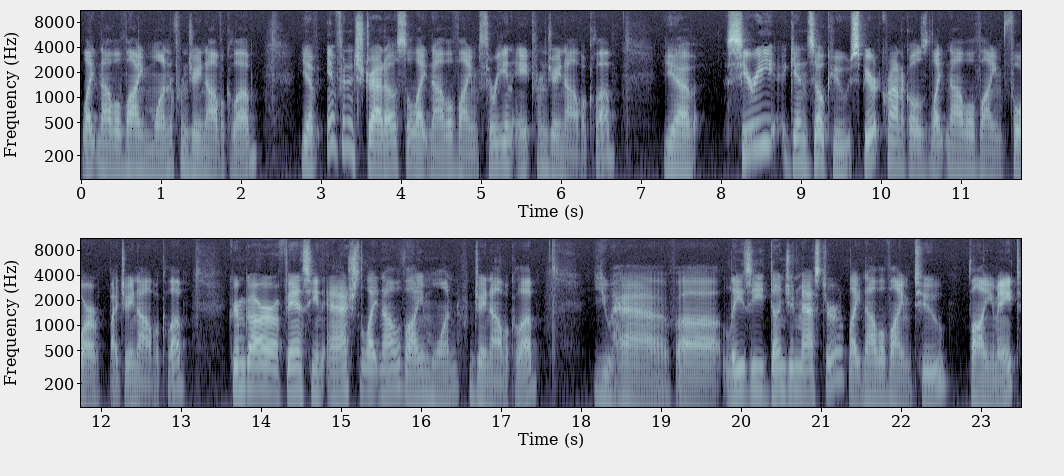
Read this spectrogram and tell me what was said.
light novel, Volume 1 from J Novel Club. You have Infinite Stratos, the light novel, Volume 3 and 8 from J Novel Club. You have Seirei Gensouki, Spirit Chronicles, light novel, Volume 4 by J Novel Club. Grimgar, A Fantasy and Ash, the light novel, Volume 1 from J Novel Club. You have uh, Lazy Dungeon Master, light novel, Volume 2, Volume 8.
